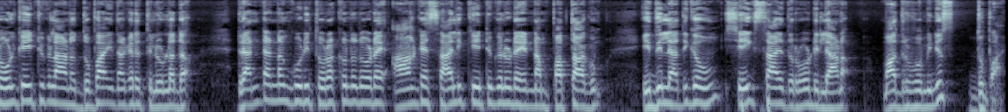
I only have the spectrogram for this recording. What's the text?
ടോൾ ഗേറ്റുകളാണ് ദുബായ് നഗരത്തിലുള്ളത്. രണ്ടെണ്ണം കൂടി തുറക്കുന്നതോടെ ആകെ സാലിക് ഗേറ്റുകളുടെ എണ്ണം പത്താകും. ഇതിലധികവും ഷെയ്ഖ് സായിദ് റോഡിലാണ്. Mathrubhumi news Dubai.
